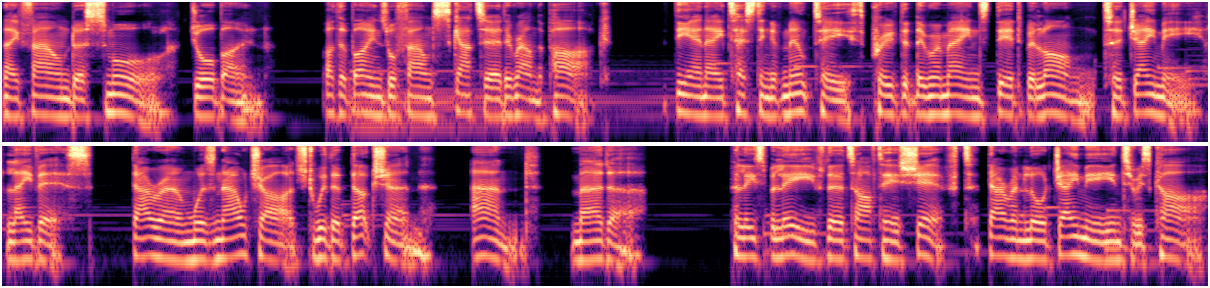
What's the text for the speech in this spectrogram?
they found a small jawbone. Other bones were found scattered around the park, DNA testing of milk teeth proved that the remains did belong to Jamie Lavis. Darren was now charged with abduction and murder. Police believe that after his shift, Darren lured Jamie into his car.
